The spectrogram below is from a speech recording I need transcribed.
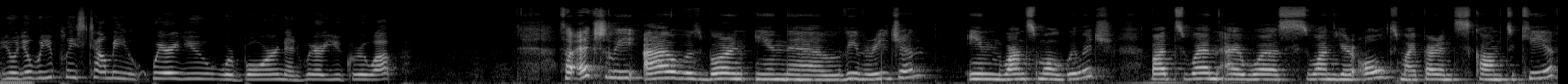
Yulia, will you please tell me where you were born and where you grew up? So actually, I was born in uh, Lviv region, in one small village. But when I was one year old, my parents come to Kiev.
